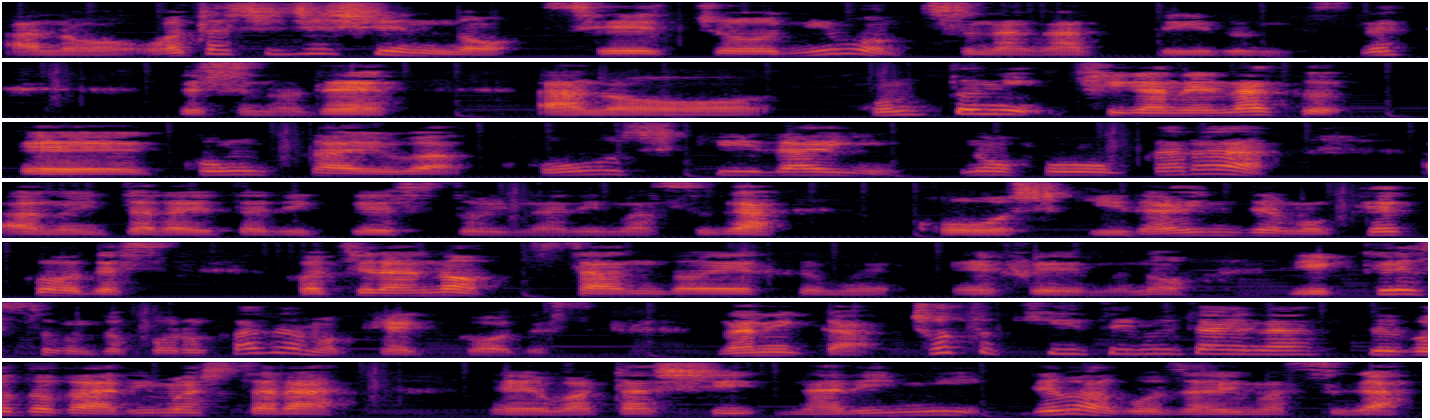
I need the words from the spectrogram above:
あの、私自身の成長にもつながっているんですね。ですので、あの、本当に気兼ねなく、えー、今回は公式 LINE の方から、あの、いただいたリクエストになりますが、公式 LINE でも結構です。こちらのスタンド FM, FM のリクエストのところからでも結構です。何かちょっと聞いてみたいなということがありましたら、えー、私なりにではございますが、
